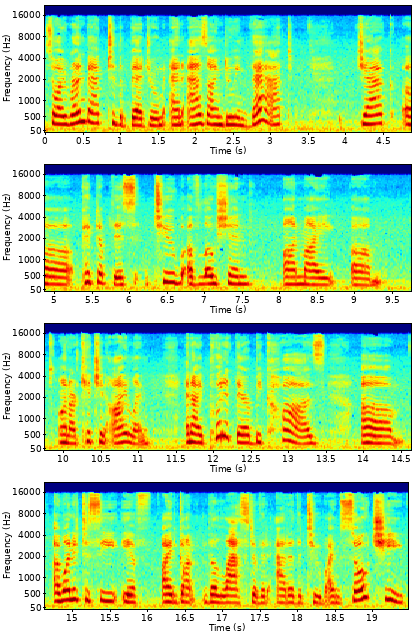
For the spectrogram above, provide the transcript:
So I run back to the bedroom, and as I'm doing that, Jack uh, picked up this tube of lotion on my um, on our kitchen island, and I put it there because um, I wanted to see if I'd got the last of it out of the tube. I'm so cheap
